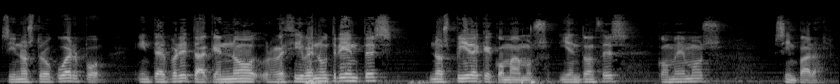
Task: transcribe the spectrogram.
si nuestro cuerpo interpreta que no recibe nutrientes, nos pide que comamos y entonces comemos sin parar.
